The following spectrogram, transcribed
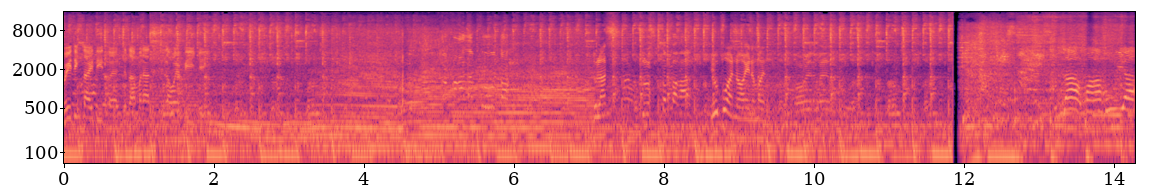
Waiting tayo dito. Ayan, kasama natin sila Kuya PJ. Napakalang puta. Dulas. Dulas ito pa ka. Yung po ano, okay naman. Okay naman luck mga kuya.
